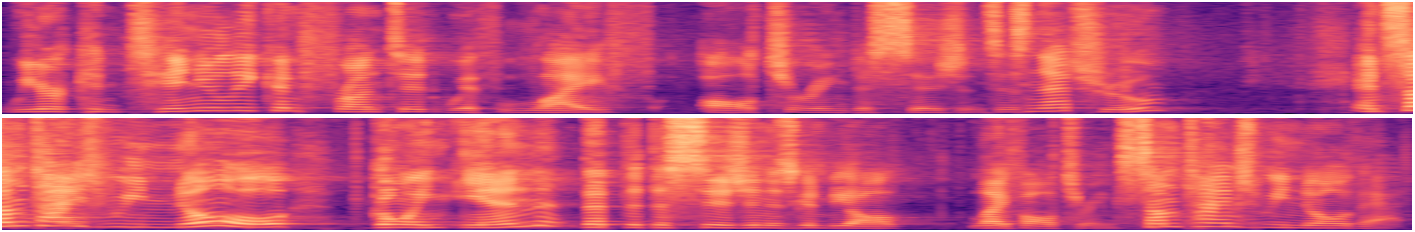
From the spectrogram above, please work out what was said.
We are continually confronted with life altering decisions. Isn't that true? And sometimes we know going in that the decision is going to be all life altering. Sometimes we know that.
